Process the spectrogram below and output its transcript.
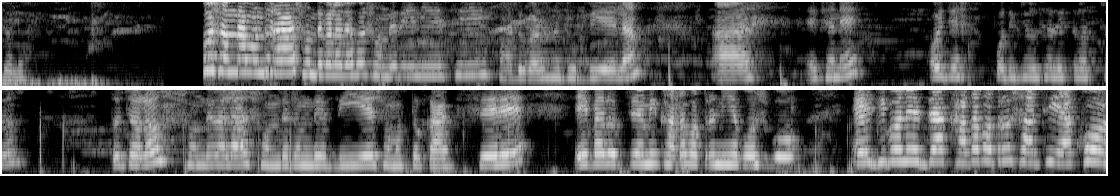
চলো। শুভ সন্ধ্যা বন্ধুরা, সন্ধেবেলা দেখো, সন্ধে দিয়ে নিয়েছি। মা দুর্গার ধূপ দিয়ে এলাম। আর এখানে ওই যে প্রদীপ জ্বলছে দেখতে পাচ্ছ। তো চলো, সন্ধেবেলা সন্ধে টন্ধে দিয়ে সমস্ত কাজ সেরে এবার হচ্ছে আমি খাতাপত্র নিয়ে বসবো। এই জীবনের যা খাতাপত্র সারছি এখন,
